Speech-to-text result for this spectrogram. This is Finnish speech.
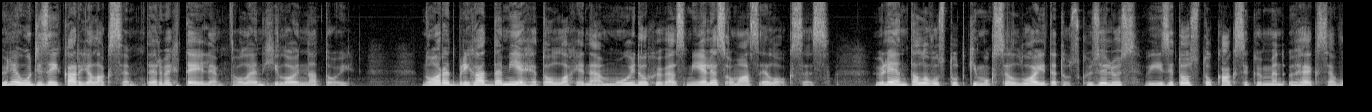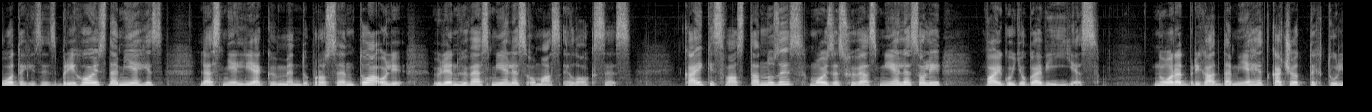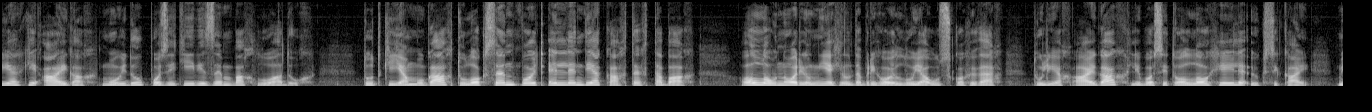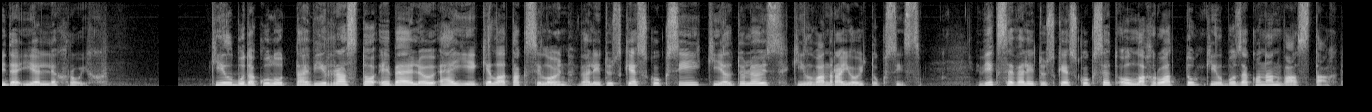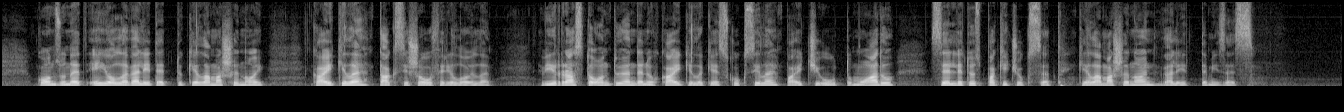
Yle Uudisi Karjalakse, terve teille, olen Hiloin Natoi. Nuoret brigadda-miehet olla enää muidu hyvässä mielessä omassa elokses. Yleen taloustutkimuksen luojitetus kyselys 15-29 vuotehisis brihoista miehis läs 40 prosenttia oli Ylen hyvässä mielessä omassa elokses. Kaikis vastannusis moises hyvässä mielessä oli vaiku joka viies. Nuoret brigaddamiehet katsottiin tulijakin aikah muidu positiivisempah luoduh. Tutkijan mukaan tuloksen voit ellendiä kahteh tabah. Ollo nuoril miehiltä brihoil luja usko hyvä, tulijah aikah libosit ollo heille yksikai, mitä ielle roih. Kilbuda kuluttai virrasto epäilöi äijii Kela taksiloin välityskeskuksi kieltylöis kilvan rajoituksis. Vikse välityskeskukset olla ruottu kilbuzakonan vastaan. Konsunet ei ole välitetty kelamashinoi kaikille taksishoferiloille. Virrasto on työntänyt kaikille keskuksille paitsi uuttu muodu sellityspakitsukset kelamasinoin välittämisessä.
